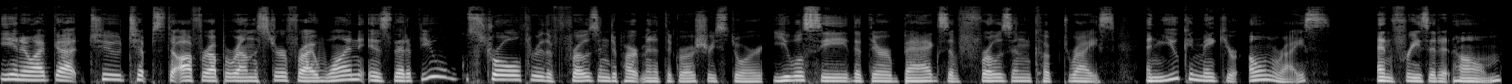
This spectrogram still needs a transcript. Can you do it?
You know, I've got two tips to offer up around the stir fry. One is that if you stroll through the frozen department at the grocery store, you will see that there are bags of frozen cooked rice, and you can make your own rice and freeze it at home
